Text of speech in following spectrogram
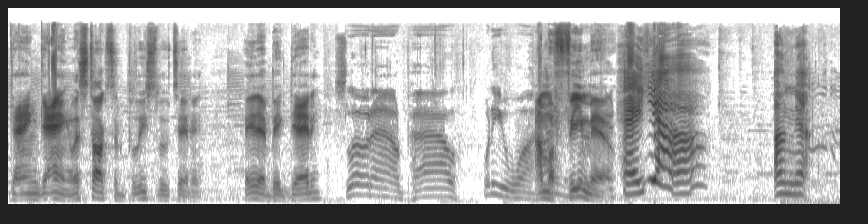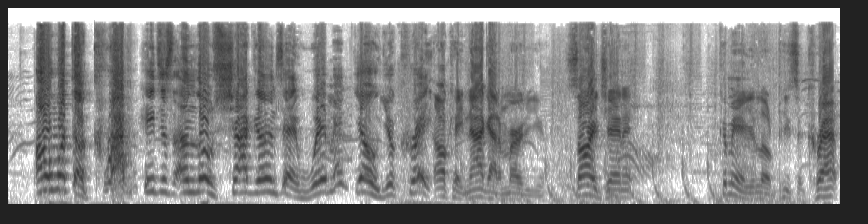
Gang gang. Let's talk to the police lieutenant. Hey there, big daddy. Slow down, pal. What do you want? I'm a female. Hey, y'all. Oh, no. Oh, what the crap? He just unloads shotguns at women? Yo, you're crazy. Okay, now I gotta murder you. Sorry, Janet. Come here, you little piece of crap.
